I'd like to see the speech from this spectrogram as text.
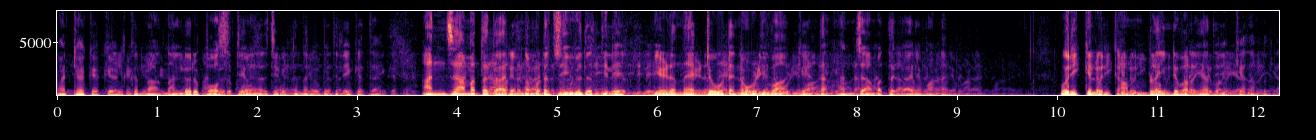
മറ്റോ ഒക്കെ കേൾക്കുന്ന നല്ലൊരു പോസിറ്റീവ് എനർജി കിട്ടുന്ന രൂപത്തിലേക്ക് എത്താം അഞ്ചാമത്തെ കാര്യം നമ്മുടെ ജീവിതത്തിൽ എഴുന്നേറ്റ ഉടനെ ഒഴിവാക്കേണ്ട അഞ്ചാമത്തെ കാര്യമാണ്. ഒരിക്കലും കംപ്ലൈന്റ് പറയാതിരിക്കുക എന്നുള്ളത്.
